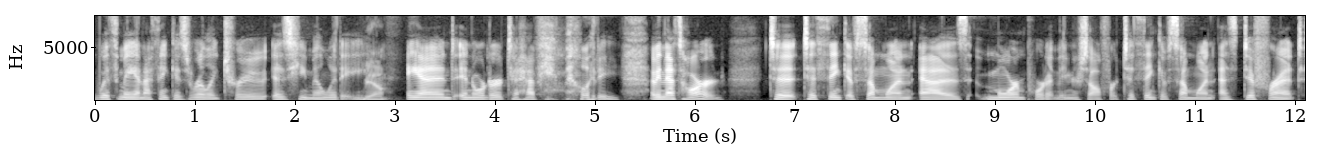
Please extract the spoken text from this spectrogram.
with me and I think is really true is humility. Yeah. And in order to have humility, I mean, that's hard to, to think of someone as more important than yourself or to think of someone as different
